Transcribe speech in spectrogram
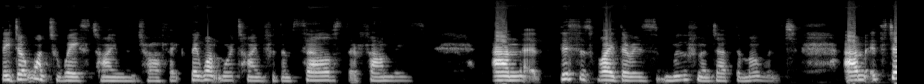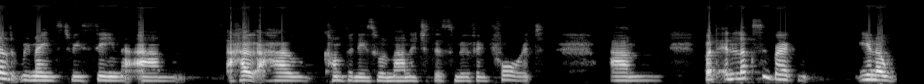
They don't want to waste time in traffic. They want more time for themselves, their families. And this is why there is movement at the moment. Um, it still remains to be seen um, how, how companies will manage this moving forward. Um, but in Luxembourg, you know,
